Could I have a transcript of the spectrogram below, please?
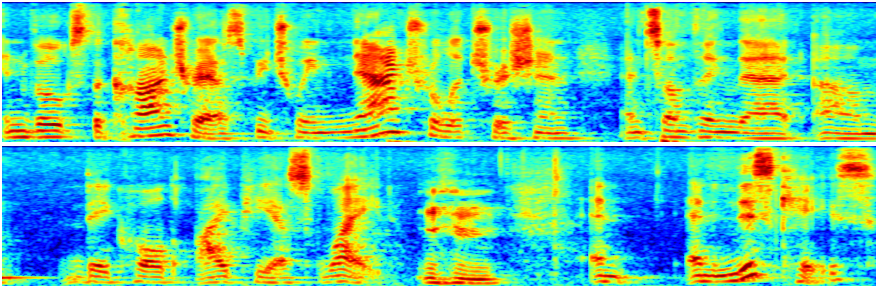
invokes the contrast between natural attrition and something that um, they called IPS light. hmm And, and in this case,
